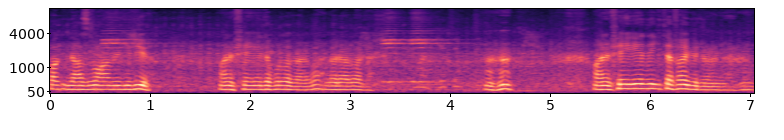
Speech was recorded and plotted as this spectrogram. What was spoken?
Bak Nazım abi gidiyor. Hanife yenge de burada galiba. Beraberler. Hı hı. Hanife yengeyi de ilk defa görüyorum yani.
